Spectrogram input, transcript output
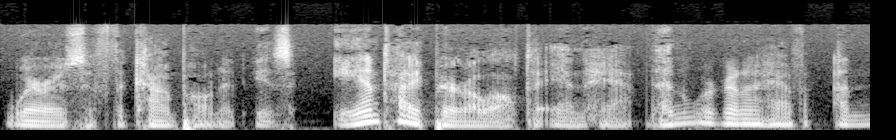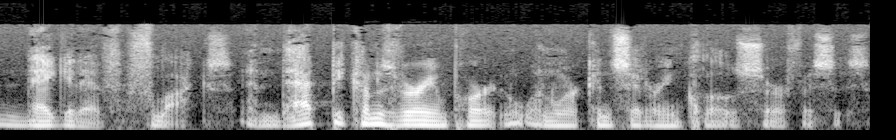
Whereas if the component is anti-parallel to n hat, then we're going to have a negative flux. And that becomes very important when we're considering closed surfaces.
